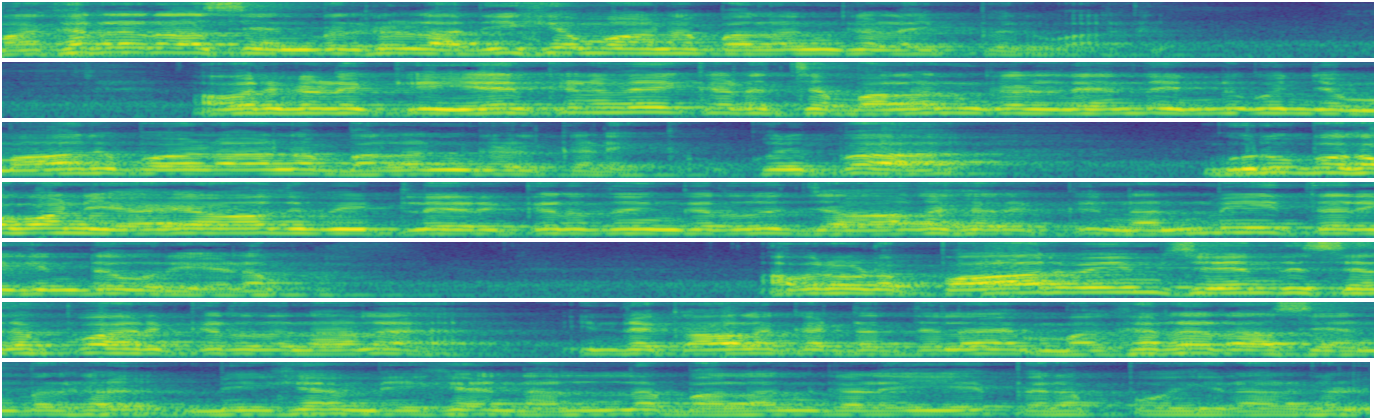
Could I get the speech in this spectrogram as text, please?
மகர ராசி என்பர்கள் அதிகமான பலன்களை பெறுவார்கள். அவர்களுக்கு ஏற்கனவே கிடைச்ச பலன்கள்லேருந்து இன்னும் கொஞ்சம் மாறுபாடான பலன்கள் கிடைக்கும். குறிப்பாக குரு பகவான் ஏழாவது வீட்டில் இருக்கிறதுங்கிறது ஜாதகருக்கு நன்மையை தருகின்ற ஒரு இடம். அவரோட பார்வையும் சேர்ந்து சிறப்பாக இருக்கிறதுனால இந்த காலகட்டத்தில் மகர ராசி அன்பர்கள் மிக மிக நல்ல பலன்களையே பெறப்போகிறார்கள்.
